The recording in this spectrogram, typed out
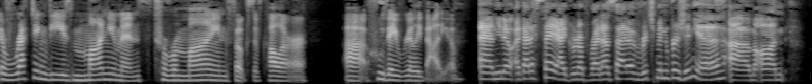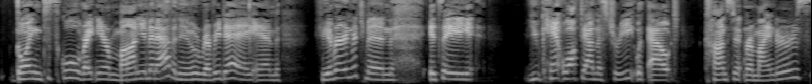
erecting these monuments to remind folks of color uh, who they really value. And you know, I gotta say, I grew up right outside of Richmond, Virginia, um, on going to school right near Monument Avenue every day. And if you're ever in Richmond, it's a you can't walk down the street without constant reminders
